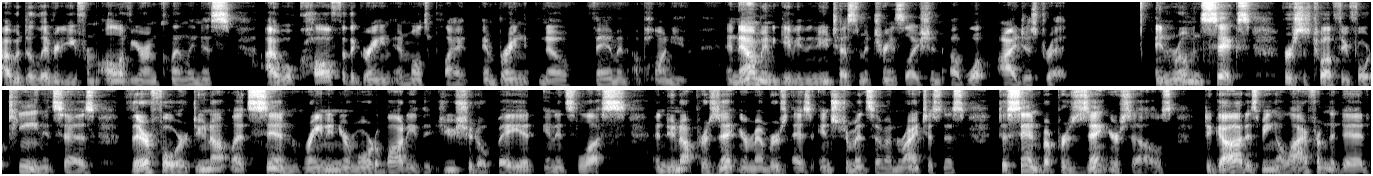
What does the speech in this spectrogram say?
I will deliver you from all of your uncleanliness. I will call for the grain and multiply it, and bring no famine upon you. And now I'm going to give you the New Testament translation of what I just read. In Romans 6, verses 12 through 14, it says, Therefore, do not let sin reign in your mortal body that you should obey it in its lusts. And do not present your members as instruments of unrighteousness to sin, but present yourselves to God as being alive from the dead,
